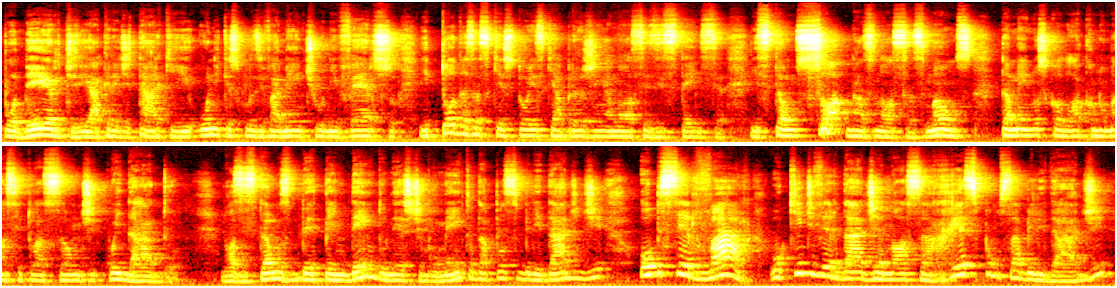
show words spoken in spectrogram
poder de acreditar que única e exclusivamente o universo e todas as questões que abrangem a nossa existência estão só nas nossas mãos, também nos colocam numa situação de cuidado. Nós estamos dependendo neste momento da possibilidade de observar o que de verdade é nossa responsabilidade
